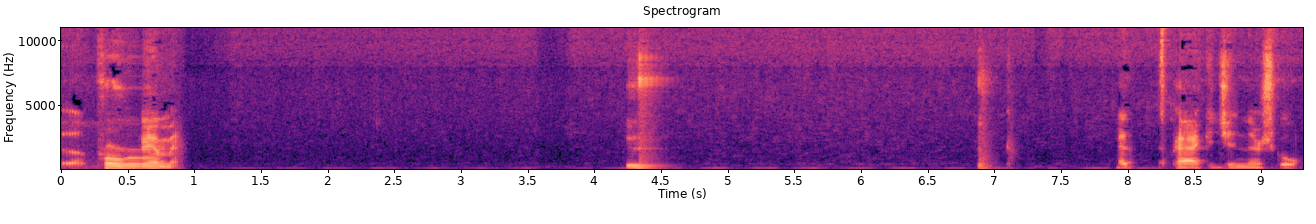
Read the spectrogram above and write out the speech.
uh, program package in their school.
